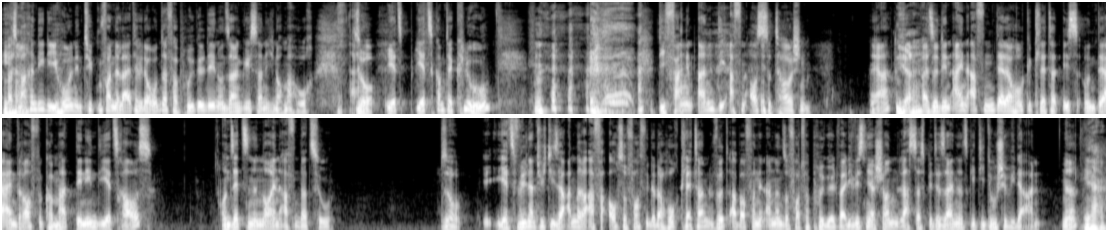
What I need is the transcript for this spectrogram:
Was ja. machen die? Die holen den Typen von der Leiter wieder runter, verprügeln den und sagen, gehst da nicht nochmal hoch. So, jetzt, jetzt kommt der Clou. die fangen an, die Affen auszutauschen. Ja? ja? Also den einen Affen, der da hochgeklettert ist und der einen draufbekommen hat, den nehmen die jetzt raus und setzen einen neuen Affen dazu. So, Jetzt will natürlich dieser andere Affe auch sofort wieder da hochklettern, wird aber von den anderen sofort verprügelt, weil die wissen ja schon, lass das bitte sein, sonst geht die Dusche wieder an. Ne? Ja.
